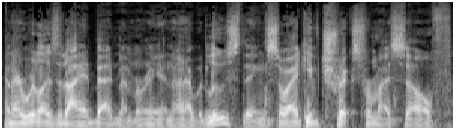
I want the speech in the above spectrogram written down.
And I realized that I had bad memory and that I would lose things, so I'd give tricks for myself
